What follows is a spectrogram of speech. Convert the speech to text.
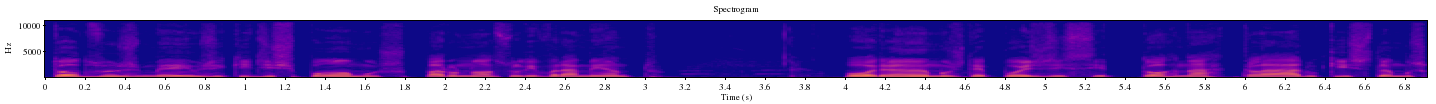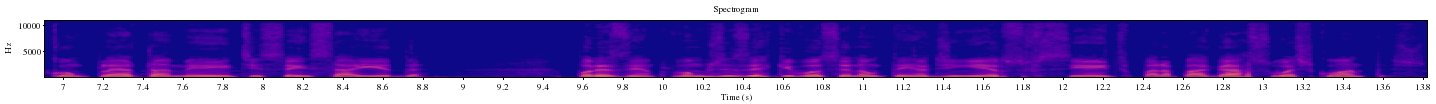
todos os meios de que dispomos para o nosso livramento. Oramos depois de se tornar claro que estamos completamente sem saída. Por exemplo, vamos dizer que você não tenha dinheiro suficiente para pagar suas contas.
